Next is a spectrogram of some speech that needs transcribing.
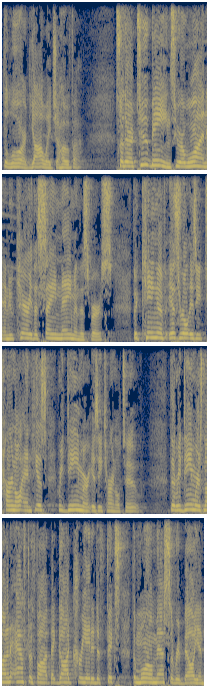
the Lord, Yahweh, Jehovah. So there are two beings who are one and who carry the same name in this verse. The King of Israel is eternal, and his Redeemer is eternal too. The Redeemer is not an afterthought that God created to fix the moral mess of rebellion.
